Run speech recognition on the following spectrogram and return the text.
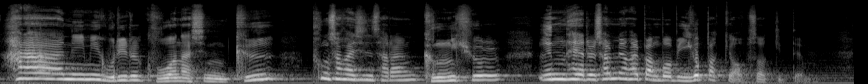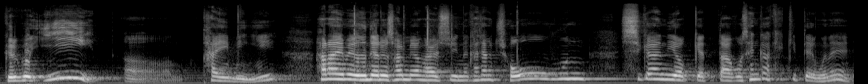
하나님이 우리를 구원하신 그 풍성하신 사랑, 긍휼, 은혜를 설명할 방법이 이것밖에 없었기 때문에. 그리고 이 어, 타이밍이 하나님의 은혜를 설명할 수 있는 가장 좋은 시간이었겠다고 생각했기 때문에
